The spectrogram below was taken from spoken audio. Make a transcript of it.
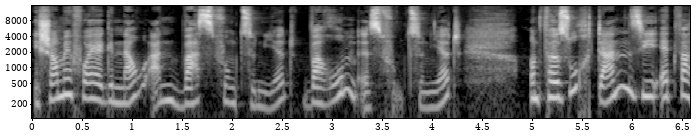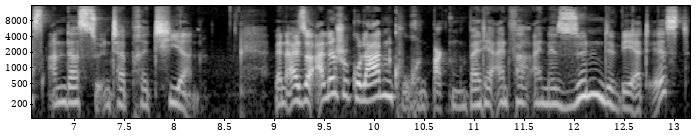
Ich schaue mir vorher genau an, was funktioniert, warum es funktioniert und versuche dann, sie etwas anders zu interpretieren. Wenn also alle Schokoladenkuchen backen, weil der einfach eine Sünde wert ist,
